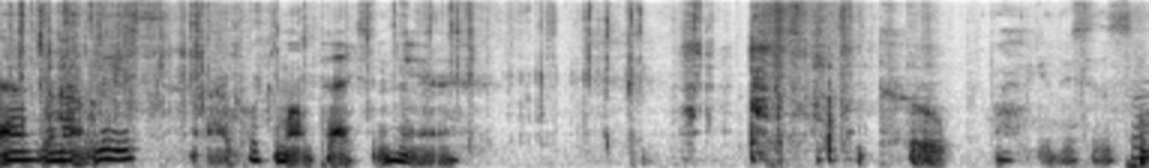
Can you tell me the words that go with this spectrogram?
Last but not least, our Pokemon packs in here. Cool. Get these to the side.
